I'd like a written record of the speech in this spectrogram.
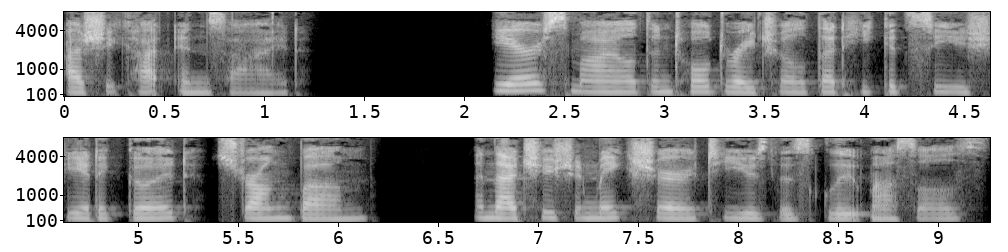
as she cut inside. Pierre smiled and told Rachel that he could see she had a good, strong bum and that she should make sure to use those glute muscles.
